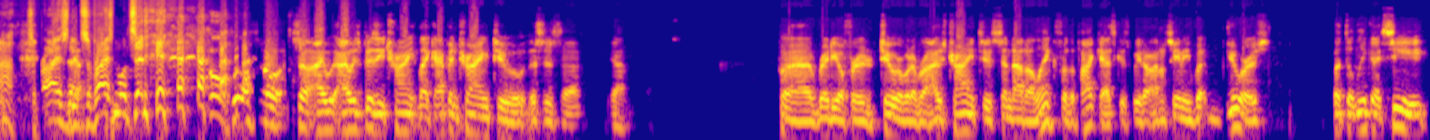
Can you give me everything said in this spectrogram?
Wow, surprised! Yeah. Surprised no one said it. oh, well, so so I, I was busy trying. Like I've been trying to. This is uh yeah. Uh, radio for two or whatever. I was trying to send out a link for the podcast because we don't. I don't see any viewers, but the link I see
